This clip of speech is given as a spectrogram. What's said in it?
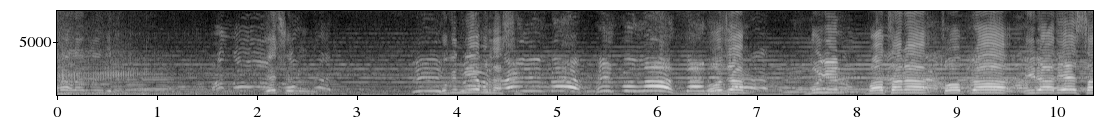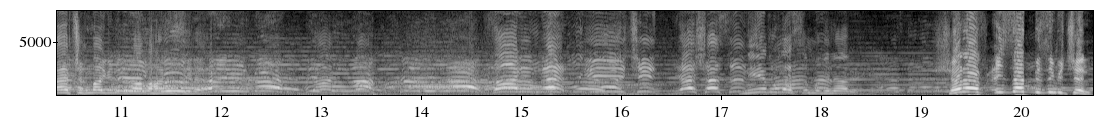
Aralarına girelim. Geç önüne. Bugün niye buradasın? Hocam bugün vatana, toprağa, iradeye sahip çıkma günüdür Allah'ın izniyle. Zalimler iyi için yaşasın. Niye buradasın bugün abi? Şeref, izzet bizim için.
